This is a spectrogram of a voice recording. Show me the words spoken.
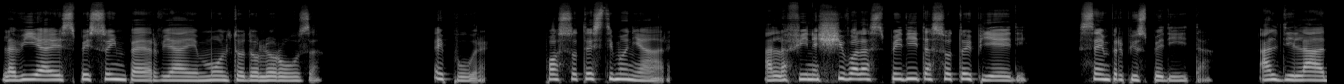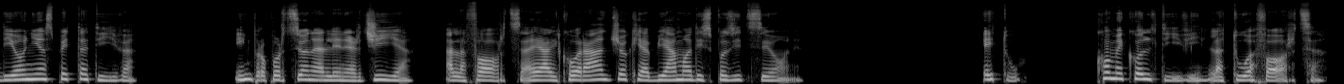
La via è spesso impervia e molto dolorosa. Eppure, posso testimoniare. Alla fine scivola spedita sotto i piedi, sempre più spedita, al di là di ogni aspettativa, in proporzione all'energia, alla forza e al coraggio che abbiamo a disposizione. E tu, come coltivi la tua forza?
